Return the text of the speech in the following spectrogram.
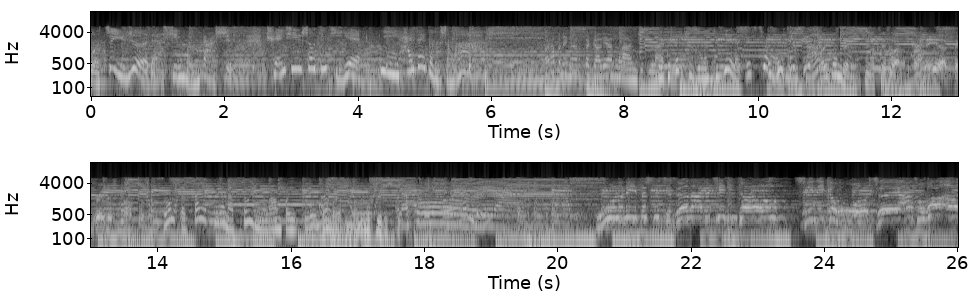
握最热的新闻大事，全新收听体验，你还在等什么啊？ Para pendengar sekalian lanjut lagi. Peut-être qu'ils ont oublié la question en plus, hein Oikumderu, singkat cerita. Well, for me, that's the greatest compliment. Солнце стоит настольной лампой. Kumbai amban virus. 无论你在世界的哪个尽头请你跟我这样做哦哦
